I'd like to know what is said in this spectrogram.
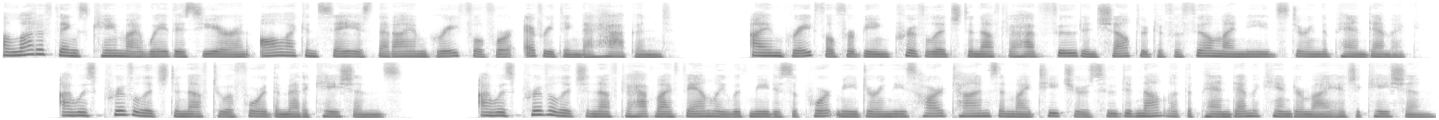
A lot of things came my way this year, and all I can say is that I am grateful for everything that happened. I am grateful for being privileged enough to have food and shelter to fulfill my needs during the pandemic. I was privileged enough to afford the medications. I was privileged enough to have my family with me to support me during these hard times and my teachers who did not let the pandemic hinder my education.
